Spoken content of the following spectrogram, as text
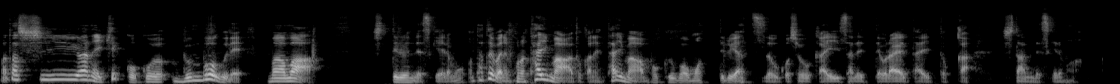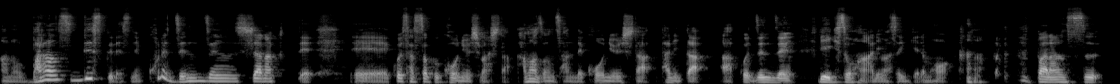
私はね、結構こう文房具で、まあまあ、知ってるんですけれども、例えばね、このタイマーとかね、タイマーは僕も持ってるやつをご紹介されておられたりとかしたんですけれども、あの、バランスディスクですね。これ全然知らなくて、えー、これ早速購入しました。Amazon さんで購入したタニタ。あ、これ全然利益相反ありませんけれども、バランス、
